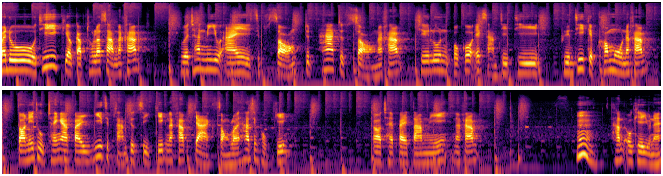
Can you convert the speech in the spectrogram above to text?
มาดูที่เกี่ยวกับโทรศัพท์นะครับ เวอร์ชัน MIUI 12.5.2 นะครับ ชื่อรุ่น POCO X3 GT พื้นที่เก็บข้อมูลนะครับ ตอนนี้ถูกใช้งานไป 23.4 กิกนะครับ จาก 256 กิก ก็ใช้ไปตามนี้นะครับ อืมทัดโอเคอยู่นะ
